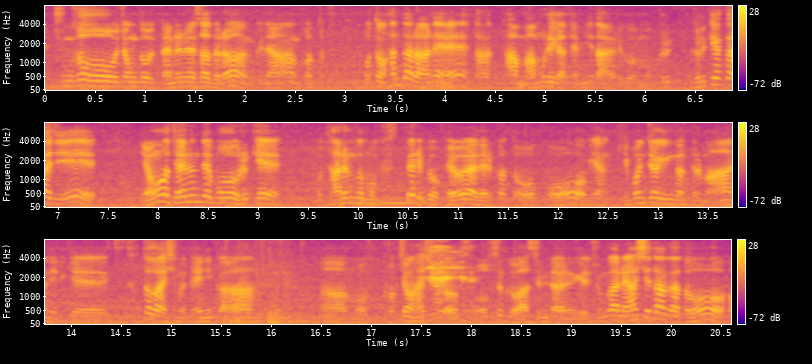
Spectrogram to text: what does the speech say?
예. 중소 정도 되는 회사들은 그냥 보통, 보통 한 달 안에 다, 다 마무리가 됩니다. 그리고 뭐 그렇, 그렇 게까지 영어 되는데 뭐 그렇게 뭐 다른 거 뭐 특별히 뭐 배워야 될 것도 없고 그냥 기본적인 것들만 이렇게 습득하시면 되니까 어, 뭐 걱정하실 거 예, 예. 없, 을것 같습니다. 그러니까 중간에 하시다가도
